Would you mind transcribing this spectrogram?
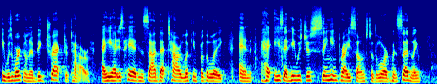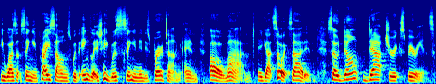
he was working on a big tractor tire. Uh, he had his head inside that tire looking for the leak, and he said he was just singing praise songs to the Lord when suddenly he wasn't singing praise songs with English, he was singing in his prayer tongue. And oh my, he got so excited. So don't doubt your experience.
